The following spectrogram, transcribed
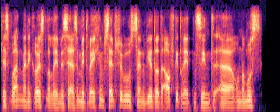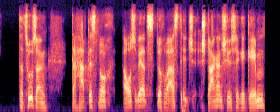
das waren meine größten Erlebnisse. Also mit welchem Selbstbewusstsein wir dort aufgetreten sind. Äh, und man muss dazu sagen, da hat es noch auswärts durch Vastic Stangenschüsse gegeben.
